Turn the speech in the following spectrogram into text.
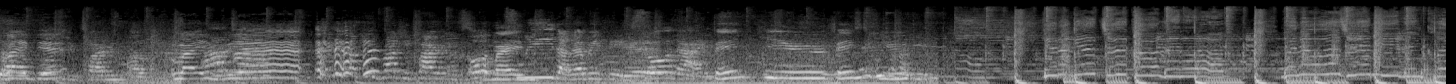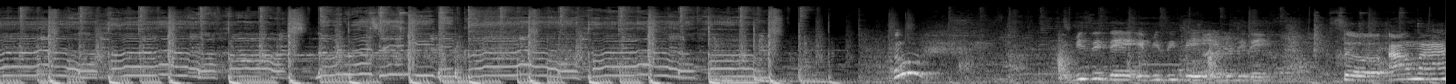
My dear. My dear. Oh, my sweet and everything. Yeah. So nice. Thank you. Thank you. busy day a busy day a busy day so alma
